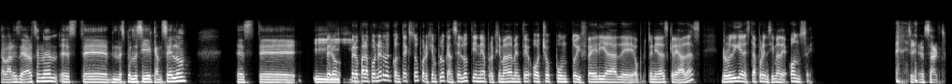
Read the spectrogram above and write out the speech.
Tavares de Arsenal. Este, después le sigue Cancelo. Este, y... Pero, pero para ponerlo en contexto, por ejemplo, Cancelo tiene aproximadamente 8 puntos y feria de oportunidades creadas. Rudiger está por encima de 11. Sí, exacto.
